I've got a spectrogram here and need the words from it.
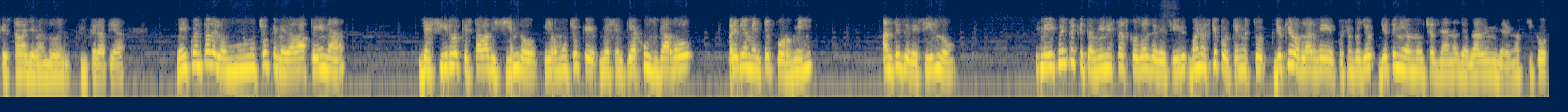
que estaba llevando en, terapia, me di cuenta de lo mucho que me daba pena decir lo que estaba diciendo y lo mucho que me sentía juzgado previamente por mí antes de decirlo. Me di cuenta que también estas cosas de decir, bueno, es que ¿por qué no estoy? Yo quiero hablar de, por ejemplo, yo, yo tenía muchas ganas de hablar de mi diagnóstico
